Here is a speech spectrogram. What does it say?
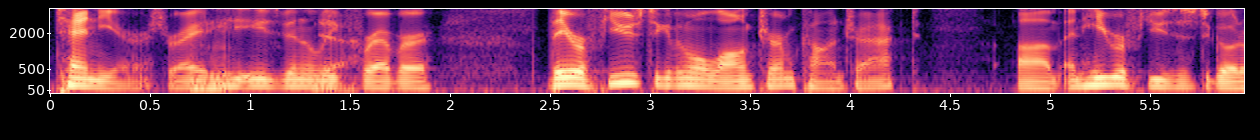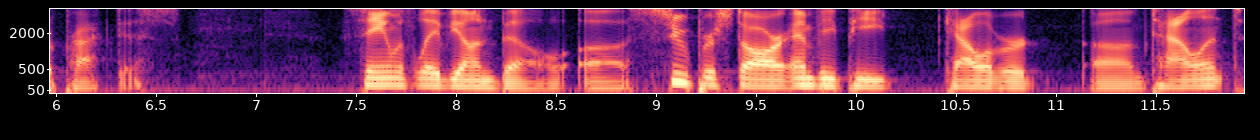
ten years. Right? He- He's been in the league Yeah. forever. They refuse to give him a long-term contract, um, and he refuses to go to practice. Same with Le'Veon Bell, uh, superstar MVP caliber um, talent.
